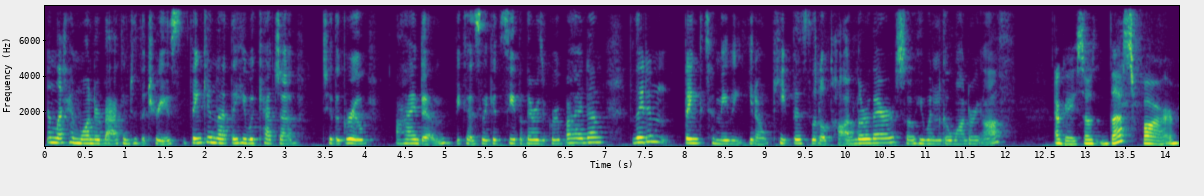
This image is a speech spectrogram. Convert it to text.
and let him wander back into the trees, thinking that he would catch up to the group behind him because they could see that there was a group behind him. But they didn't think to maybe, you know, keep this little toddler there so he wouldn't go wandering off. Okay, so thus far,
